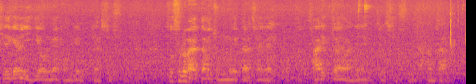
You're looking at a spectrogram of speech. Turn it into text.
길게는 2개월이면 경기에 복귀할 수 있습니다. 수술을 받았다면 종목에 따라 차이가 있고 4, 6주 안에 완전히 복귀할 수 있습니다. 감사합니다.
